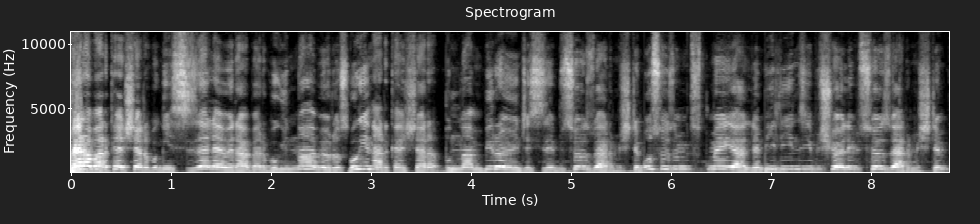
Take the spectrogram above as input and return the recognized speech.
Merhaba arkadaşlar bugün sizlerle beraber bugün ne yapıyoruz? Bugün arkadaşlar bundan bir ay önce size bir söz vermiştim. O sözümü tutmaya geldim. Bildiğiniz gibi şöyle bir söz vermiştim.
